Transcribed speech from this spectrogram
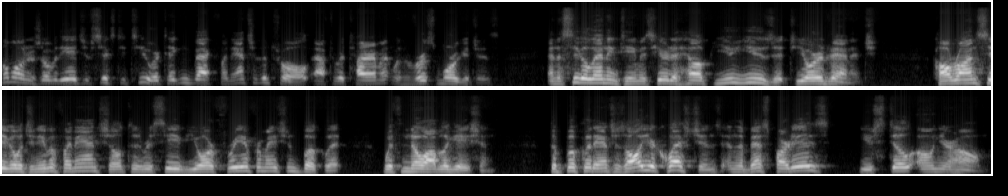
Homeowners over the age of 62 are taking back financial control after retirement with reverse mortgages, and the Siegel Lending Team is here to help you use it to your advantage. Call Ron Siegel with Geneva Financial to receive your free information booklet with no obligation. The booklet answers all your questions, and the best part is you still own your home.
